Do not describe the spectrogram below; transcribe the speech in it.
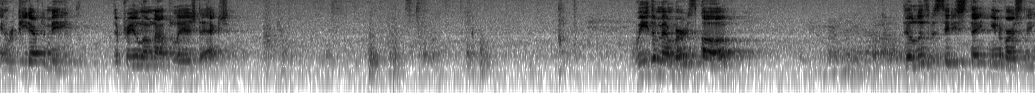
and repeat after me the pre-alumni pledge to action. We, the members of the Elizabeth City State University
